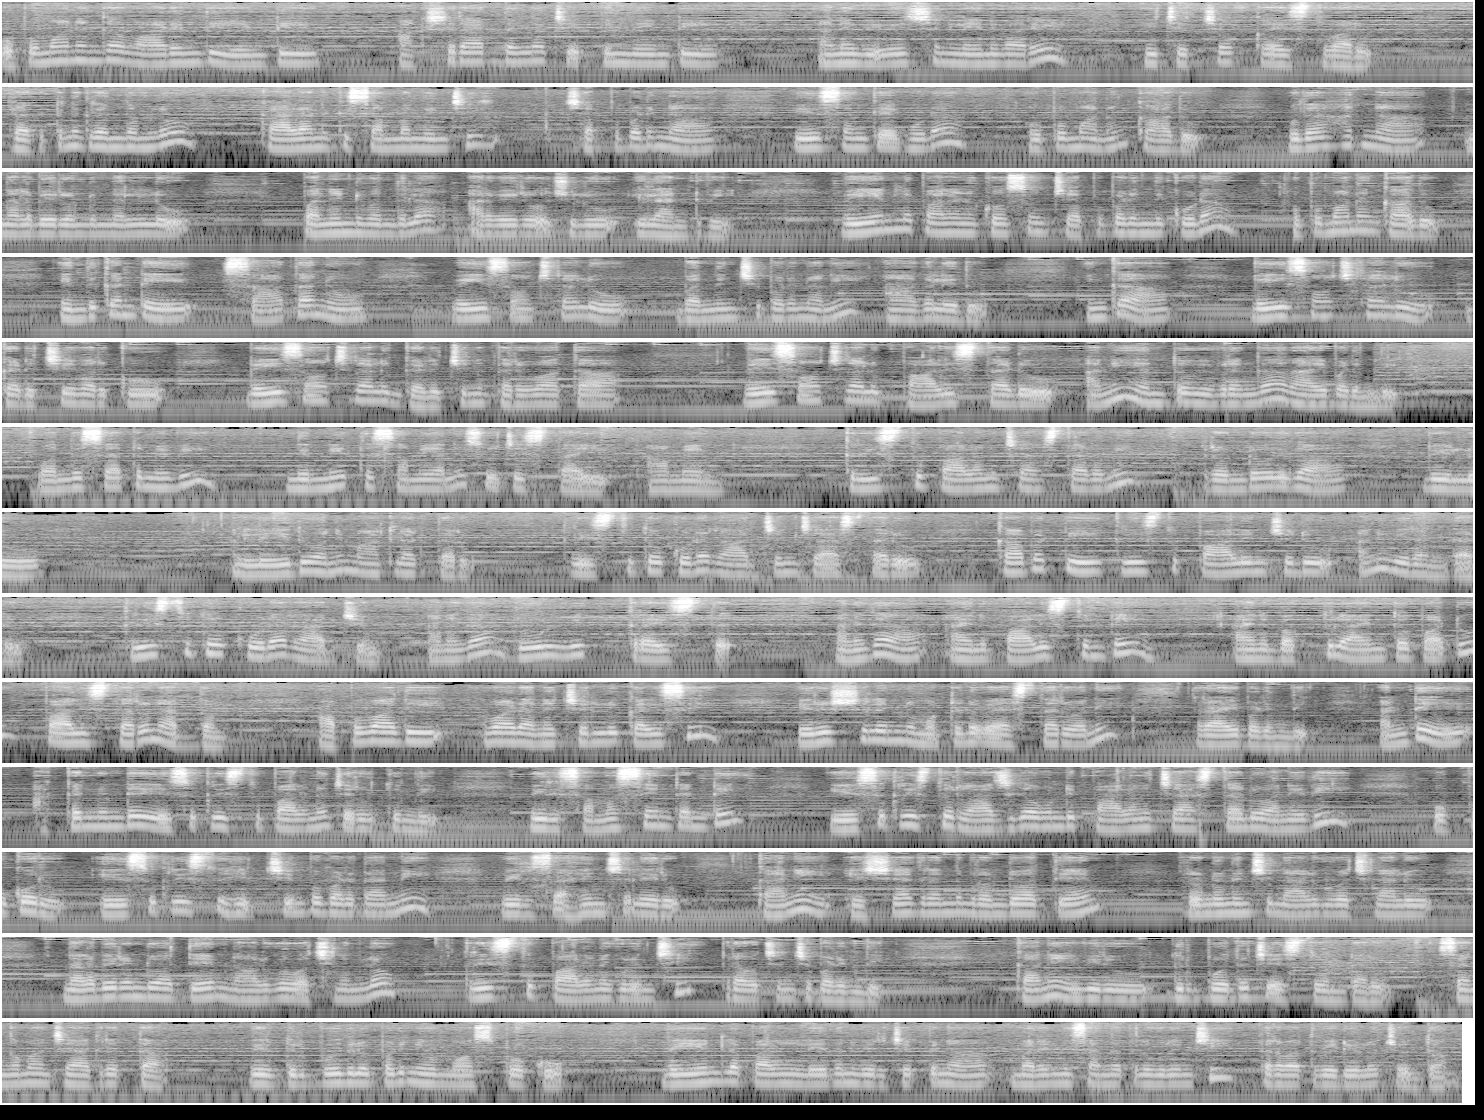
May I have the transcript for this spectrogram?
ఉపమానంగా వాడింది ఏంటి? అక్షరార్థంగా చెప్పింది ఏంటి అనే వివేచన లేనివారే ఈ చర్చ్ ఆఫ్ క్రైస్త్ వారు. ప్రకటన గ్రంథంలో కాలానికి సంబంధించి చెప్పబడిన ఏ సంఖ్య కూడా ఉపమానం కాదు. ఉదాహరణ నలభై రెండు నెలలు. పన్నెండు వందల అరవై రోజులు ఇలాంటివి. వెయ్యేండ్ల పాలన కోసం చెప్పబడింది కూడా ఉపమానం కాదు. ఎందుకంటే సాతాను వెయ్యి సంవత్సరాలు బంధించబడునని ఆగలేదు. ఇంకా వెయ్యి సంవత్సరాలు గడిచే వరకు వెయ్యి సంవత్సరాలు గడిచిన తరువాత వెయ్యి సంవత్సరాలు పాలిస్తాడు అని ఎంతో వివరంగా రాయబడింది. వంద శాతం ఇవి నిర్ణీత సమయాన్ని సూచిస్తాయి. ఆమెన్. క్రీస్తు పాలన చేస్తాడని రెండవదిగా వీళ్ళు లేదు అని మాట్లాడతారు. క్రీస్తుతో కూడా రాజ్యం చేస్తారు. కాబట్టి క్రీస్తు పాలించడు అని వీరంటారు. క్రీస్తుతో కూడా రాజ్యం. అనగా రూల్ విత్ క్రైస్త్. అనగా ఆయన పాలిస్తుంటే ఆయన భక్తులు ఆయనతో పాటు పాలిస్తారు అని అర్థం. అపవాది వాడి అనుచరులు కలిసి ఎరుషలేంను ముట్టడి వేస్తారు అని రాయబడింది. అంటే అక్కడి నుండే యేసుక్రీస్తు పాలన జరుగుతుంది. వీరి సమస్య ఏంటంటే యేసుక్రీస్తు రాజుగా ఉండి పాలన చేస్తాడు అనేది ఒప్పుకోరు. యేసుక్రీస్తు హెచ్చింపబడడాన్ని వీరు సహించలేరు. కానీ యెషయా గ్రంథం రెండో అధ్యాయం రెండు నుంచి నాలుగు వచనాలు నలభై రెండో అధ్యాయం నాలుగో వచనంలో క్రీస్తు పాలన గురించి ప్రవచించబడింది. కానీ వీరు దుర్బోధ చేస్తూ ఉంటారు. సంగమ జాగ్రత్త వీరు దుర్బోధలో పడి నువ్వు మోసపోకు. వెయ్యేండ్ల పాలన లేదని వీరు చెప్పిన మరిన్ని సంగతుల గురించి తర్వాత వీడియోలో చూద్దాం.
